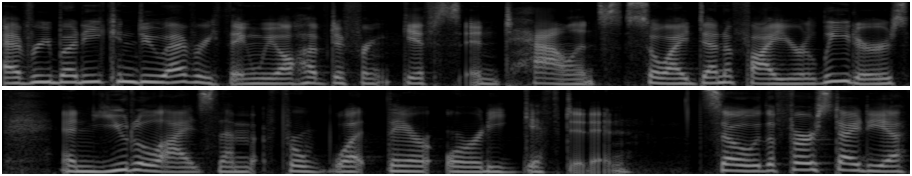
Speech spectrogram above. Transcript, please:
everybody can do everything. We all have different gifts and talents. So identify your leaders and utilize them for what they're already gifted in. So, the first idea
